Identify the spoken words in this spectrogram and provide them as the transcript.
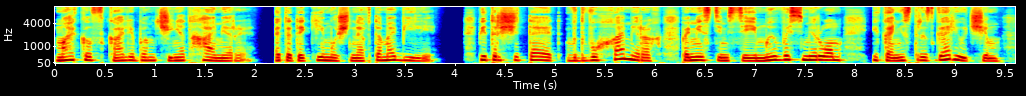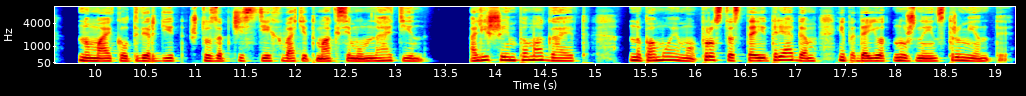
Майкл с Калибом чинят хаммеры. Это такие мощные автомобили. Питер считает, в двух хаммерах поместимся и мы восьмером, и канистры с горючим, но Майкл твердит, что запчастей хватит максимум на один. Алиша им помогает, но, по-моему, просто стоит рядом и подает нужные инструменты.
